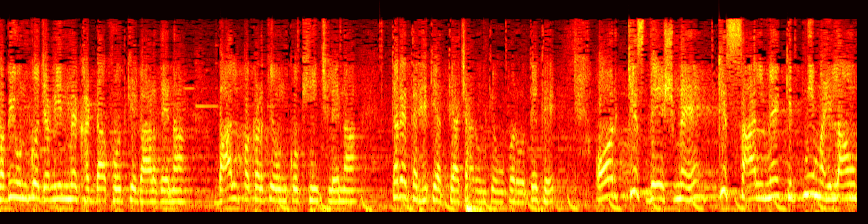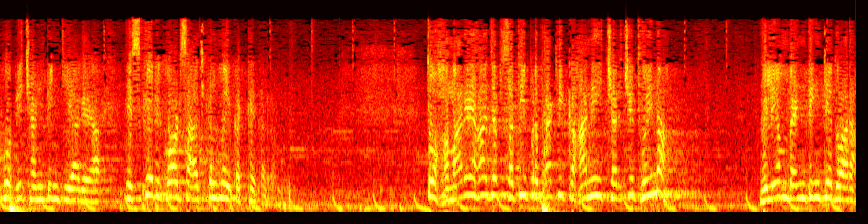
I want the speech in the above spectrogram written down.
कभी उनको ज़मीन में खड्डा खोद के गाड़ देना, बाल पकड़ के उनको खींच लेना तरह तरह के अत्याचार उनके ऊपर होते थे। और किस देश में, किस साल में कितनी महिलाओं को भी हंटिंग किया गया, इसके रिकॉर्ड्स आजकल मैं इकट्ठे कर रहा हूँ। तो हमारे यहाँ जब सती प्रथा की कहानी चर्चित हुई ना, विलियम बेंटिंग के द्वारा,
